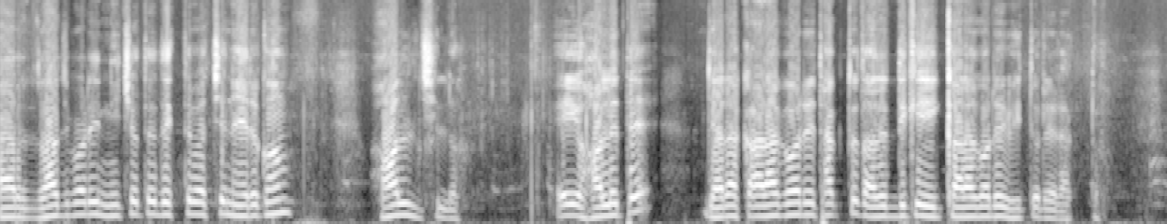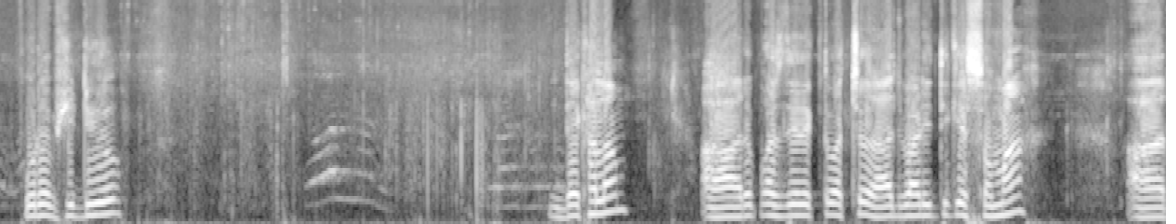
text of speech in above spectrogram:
আর রাজবাড়ির নিচেতে দেখতে পাচ্ছেন এরকম হল ছিল। এই হলেতে যারা কারাগারে থাকতো তাদের দিকে এই কারাগারের ভিতরে রাখতো। পুরো ভিডিও দেখালাম। আর পাশ দিয়ে দেখতে পাচ্ছ রাজবাড়ি থেকে সোমা আর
